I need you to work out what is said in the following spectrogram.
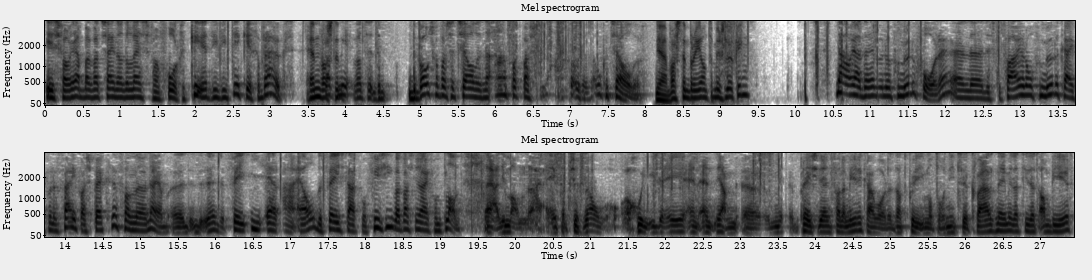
is van ja, maar wat zijn nou de lessen van vorige keer die hij dit keer gebruikt? En was de... Meer, wat de, de boodschap was hetzelfde en de aanpak was ook hetzelfde. Ja, was het een briljante mislukking? Nou ja, daar hebben we een formule voor. Hè? En, uh, dus de Firewall-formule kijken we naar vijf aspecten van uh, nou ja, de, de, de V-I-R-A-L. De V staat voor visie. Wat was nu eigenlijk van plan? Nou ja, die man heeft op zich wel goede ideeën. En, en ja, president van Amerika worden, dat kun je iemand toch niet kwalijk nemen dat hij dat ambieert.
